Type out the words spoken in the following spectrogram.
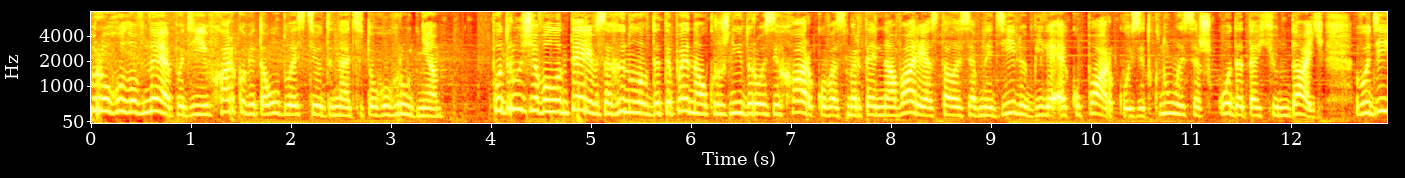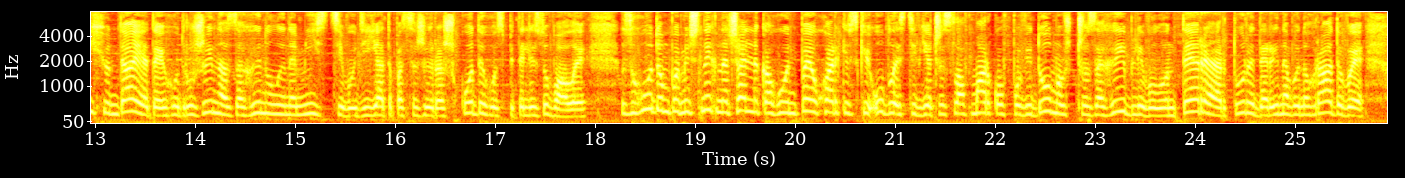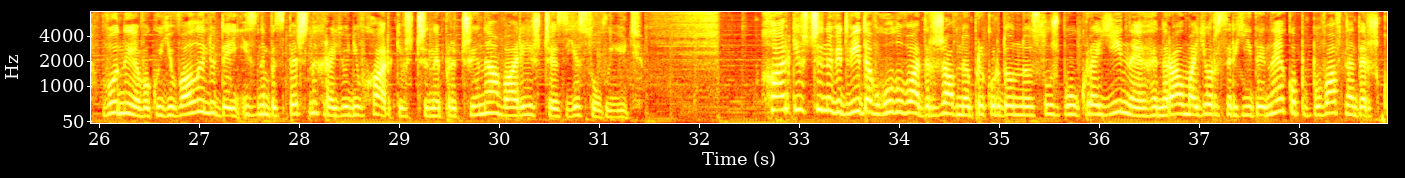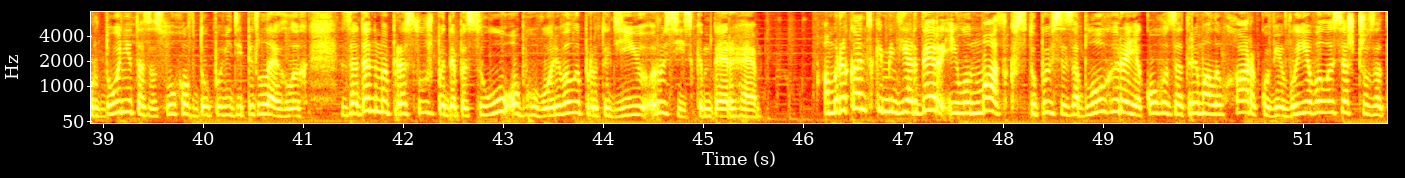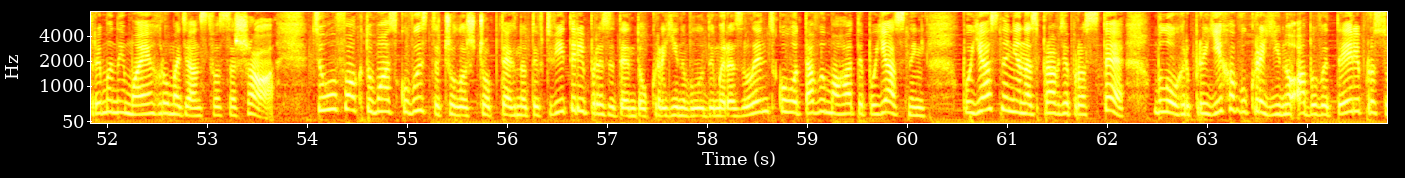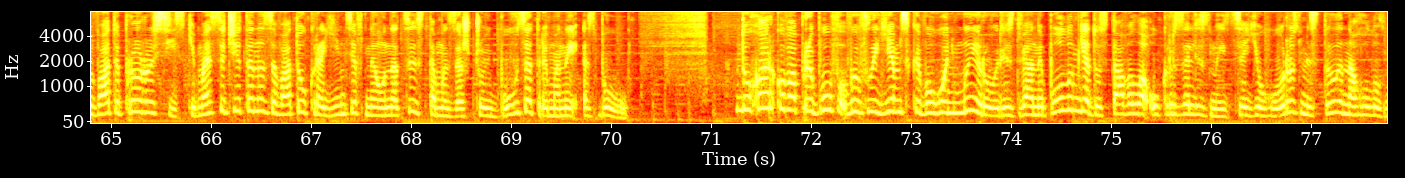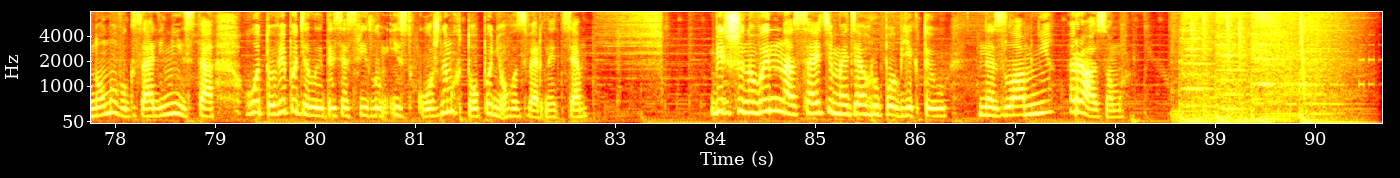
Про головне події в Харкові та області 11 грудня. Подружжя волонтерів загинуло в ДТП на окружній дорозі Харкова. Смертельна аварія сталася в неділю біля екопарку. Зіткнулися шкода та Хюндай. Водій Хюндая та його дружина загинули на місці. Водія та пасажира шкоди госпіталізували. Згодом помічник начальника ГУНП у Харківській області В'ячеслав Марков повідомив, що загиблі волонтери Артур і Дарина Виноградови. Вони евакуювали людей із небезпечних районів Харківщини. Причини аварії ще з'ясовують. Харківщину відвідав голова Державної прикордонної служби України. Генерал-майор Сергій Дейнеко побував на держкордоні та заслухав доповіді підлеглих. За даними прес-служби ДПСУ, обговорювали протидію російським ДРГ. Американський мільярдер Ілон Маск вступився за блогера, якого затримали в Харкові. Виявилося, що затриманий має громадянство США. Цього факту маску вистачило, щоб тегнути в Твіттері президента України Володимира Зеленського та вимагати пояснень. Пояснення насправді просте. Блогер приїхав в Україну, аби в етері просувати проросійські меседжі та називати українців неонацистами, за що й був затриманий СБУ. До Харкова прибув Вифлеємський вогонь миру. Різдвяне полум'я доставила Укрзалізниця. Його розмістили на головному вокзалі міста. Готові поділитися світлом із кожним, хто по нього звернеться. Більше новин на сайті медіагрупи Об'єктив. Незламні разом.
